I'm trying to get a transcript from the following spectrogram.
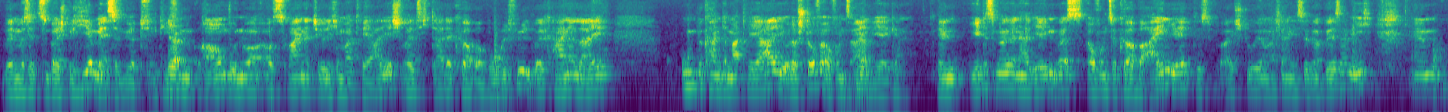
wenn man es jetzt zum Beispiel hier messen wird, in diesem Ja. Raum, wo nur aus rein natürlichem Material ist, weil sich da der Körper wohlfühlt, weil keinerlei unbekannte Materialien oder Stoffe auf uns einwirken. Denn jedes Mal, wenn halt irgendwas auf unser Körper einwirkt, das weißt du ja wahrscheinlich sogar besser wie ich, ähm,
